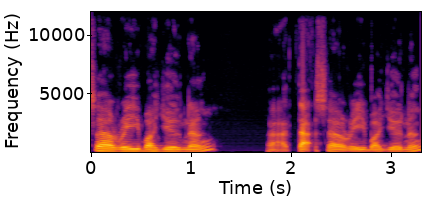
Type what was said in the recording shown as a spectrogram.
salary របស់យើងហ្នឹងបាទតាក់ salary របស់យើងហ្នឹង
